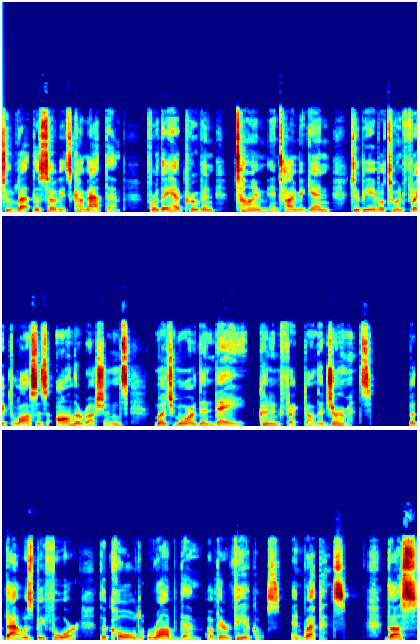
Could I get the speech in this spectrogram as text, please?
to let the Soviets come at them for they had proven time and time again to be able to inflict losses on the Russians much more than they could inflict on the Germans. But that was before the cold robbed them of their vehicles and weapons. Thus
